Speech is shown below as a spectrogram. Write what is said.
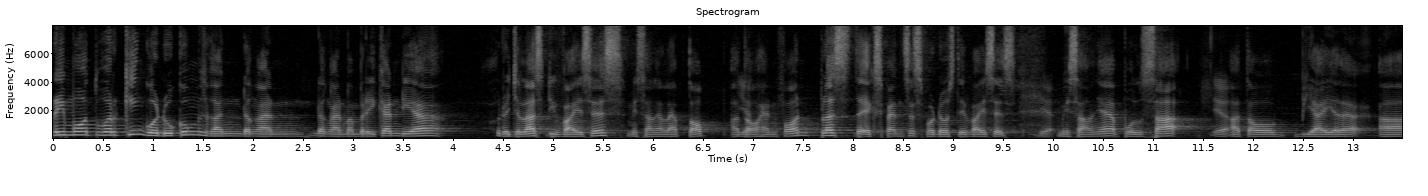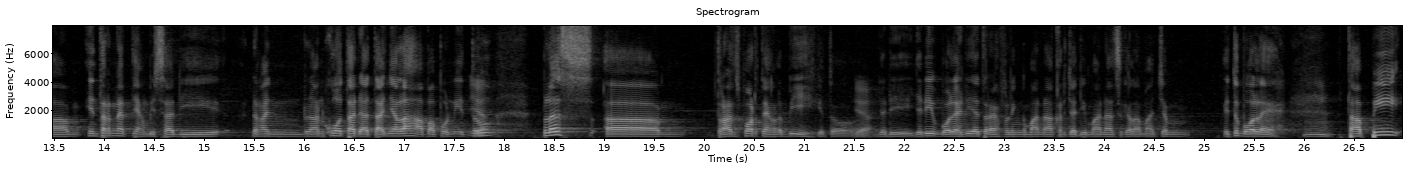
remote working gue dukung dengan dengan dengan memberikan dia udah jelas devices, misalnya laptop atau handphone, plus the expenses for those devices. Yeah. Misalnya pulsa Yeah. atau biaya um, internet yang bisa di dengan dengan kuota datanya lah apa pun itu, Yeah. plus um, transport yang lebih gitu. Yeah. Jadi jadi boleh dia traveling ke mana, kerja di mana segala macam itu boleh. Hmm. Tapi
